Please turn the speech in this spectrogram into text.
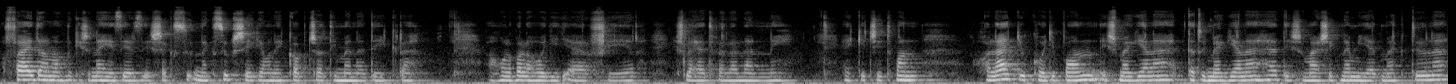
a fájdalmaknak és a nehéz érzéseknek szüksége van egy kapcsolati menedékre, ahol valahogy így elfér, és lehet vele lenni. Egy kicsit van, ha látjuk, hogy van, és megjelen, tehát hogy megjelenhet, és a másik nem ijed meg tőle,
